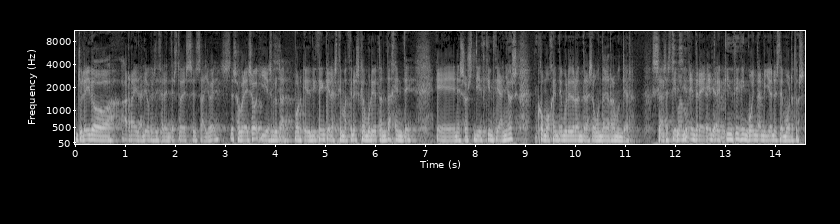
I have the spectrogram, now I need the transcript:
Yo he leído a Ray Dalio, que es diferente, esto es ensayo, ¿eh? Sobre eso y es brutal, porque dicen que la estimación es que ha murido tanta gente eh, en esos 10-15 años como gente murió durante la Segunda Guerra Mundial. O sea, Sí, se estiman sí, entre, entre efectivamente. 15 y 50 millones de muertos.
